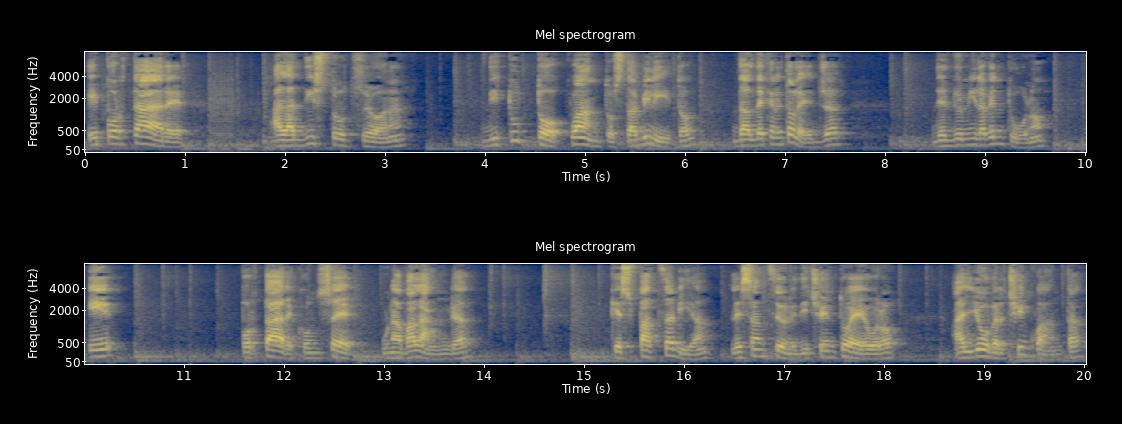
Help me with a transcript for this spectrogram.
e portare alla distruzione di tutto quanto stabilito dal decreto legge del 2021 e portare con sé una valanga che spazza via le sanzioni di 100 euro agli over 50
